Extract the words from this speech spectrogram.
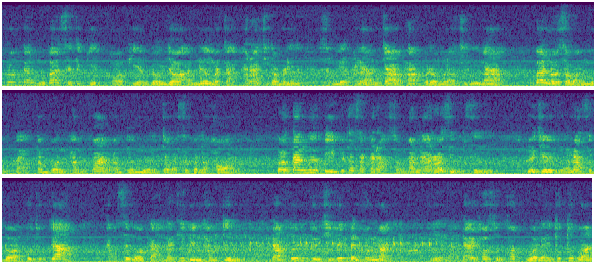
โครงการ หมู่บ้านเศรษฐกิจพอเพียงดงยออันเนื่องมาจากพระราชดำริสมเด็จพระนางเจ้าพระบรมราชินีนาถบ้านโนนสวรรค์หมู่ 8 ตำบลพังขว้าง อำเภอเมือง จังหวัดสกลนคร ก่อตั้งเมื่อปีพุทธศักราช 2544 เพื่อช่วยเหลือราษฎรผู้ทุกข์ยากหาซึ่งโอกาสและที่ดินทำกินกลับฟื้นคืนชีวิตเป็นคนใหม่ มีรายได้เข้าสู่ครอบครัวในทุกๆวัน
